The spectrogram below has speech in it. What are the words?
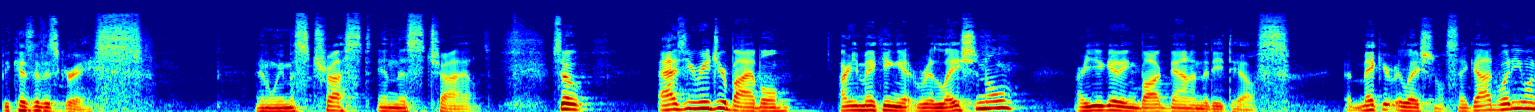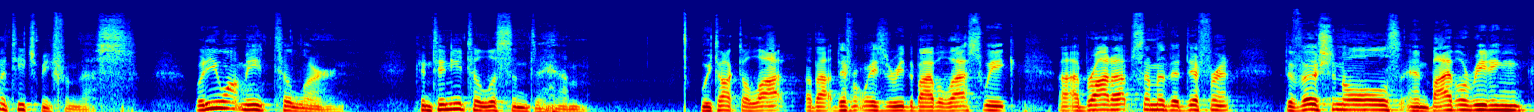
because of his grace. And we must trust in this child. So, as you read your Bible, are you making it relational? Are you getting bogged down in the details? Make it relational. Say, God, what do you want to teach me from this? What do you want me to learn? Continue to listen to him. We talked a lot about different ways to read the Bible last week. Uh, I brought up some of the different devotionals and Bible reading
